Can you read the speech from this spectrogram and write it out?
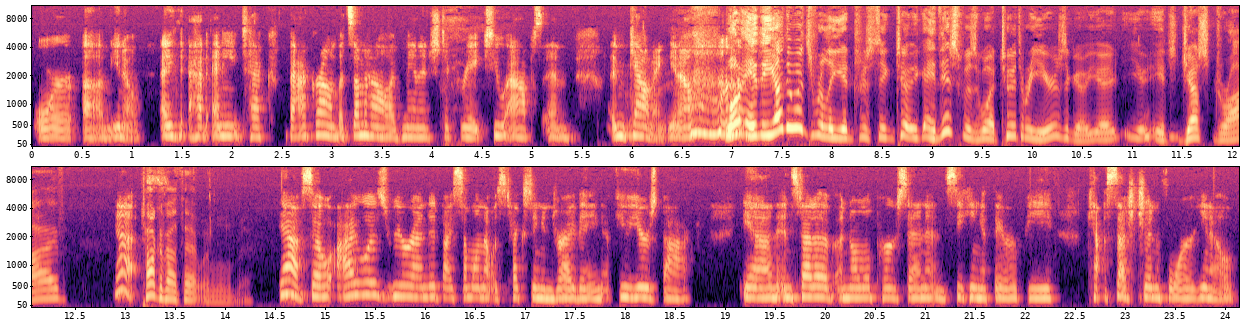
or um, you know I had any tech background, but somehow I've managed to create two apps and and counting. You know. well, and the other one's really interesting too. this was what two or three years ago. You, you, it's Just Drive. Yeah. Talk about that one a little bit. Yeah. So I was rear ended by someone that was texting and driving a few years back. And instead of a normal person and seeking a therapy session for, you know,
